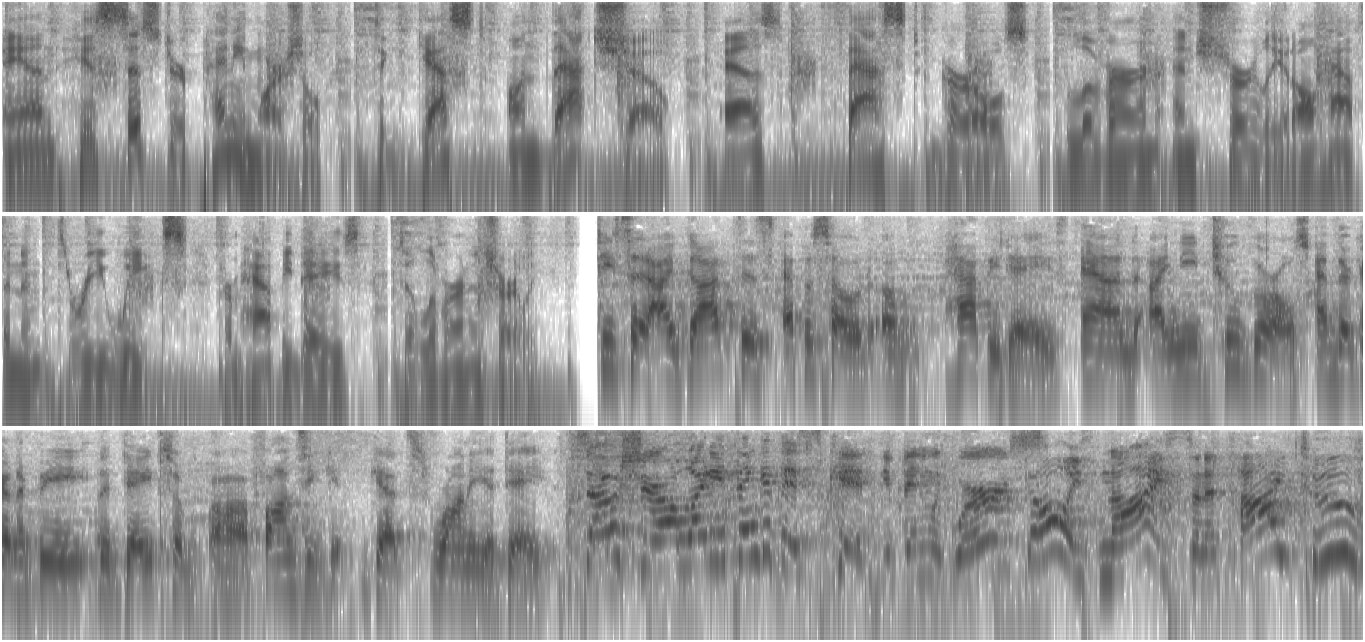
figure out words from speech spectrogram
and his sister, Penny Marshall, to guest on that show as Fast Girls, Laverne and Shirley. It all happened in three weeks from Happy Days to Laverne and Shirley. She said, I've got this episode of Happy Days, and I need two girls, and they're going to be the dates of uh, Fonzie gets Ronnie a date. So, Cheryl, what do you think of this kid? You've been with worse. Oh, he's nice and a tie, too.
